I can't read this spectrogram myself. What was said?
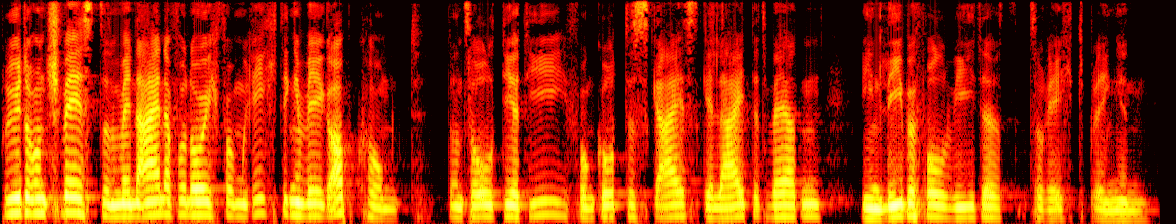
Brüder und Schwestern, wenn einer von euch vom richtigen Weg abkommt, dann sollt ihr die von Gottes Geist geleitet werden, ihn liebevoll wieder zurechtbringen.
